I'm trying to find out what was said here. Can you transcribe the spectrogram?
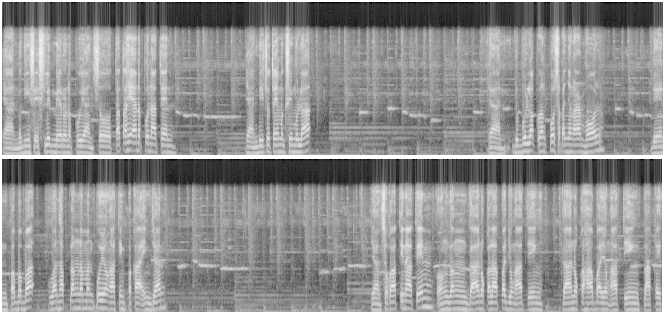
Yan, maging sa sleeve meron na po yan. So, tatahian na po natin. Yan, dito tayo magsimula. Yan, double lock lang po sa kanyang armhole. Then pababa, one half lang naman po yung ating pakain dyan. Yan, sukatin natin kung hanggang gaano kalapad yung ating, gaano kahaba yung ating placket,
